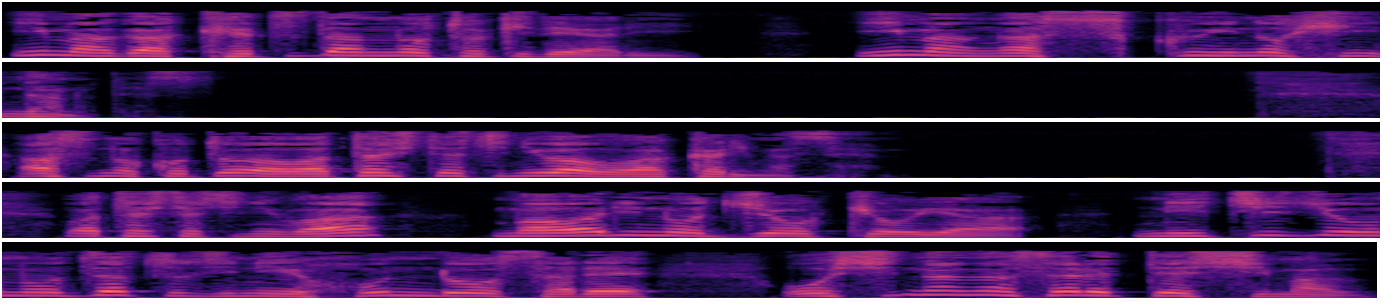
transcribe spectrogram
今が決断の時であり、今が救いの日なのです。明日のことは私たちにはわかりません。私たちには周りの状況や日常の雑事に翻弄され、押し流されてしまう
